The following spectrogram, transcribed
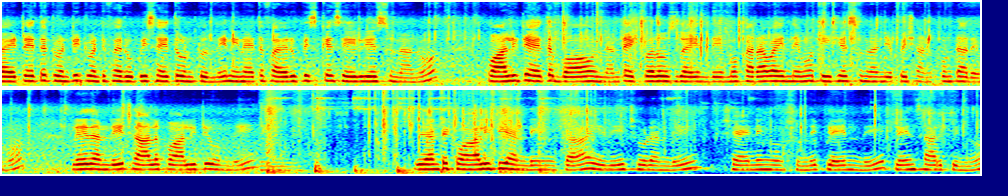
బయట అయితే ట్వంటీ ట్వంటీ ఫైవ్ రూపీస్ అయితే ఉంటుంది. నేనైతే ఫైవ్ రూపీస్కే సేల్ చేస్తున్నాను. క్వాలిటీ అయితే బాగుంది. అంటే ఎక్కువ రోజులు అయిందేమో ఖరాబ్ అయిందేమో తీసేస్తుందని చెప్పేసి అనుకుంటారేమో. లేదండి చాలా క్వాలిటీ ఉంది. ఇదంటే క్వాలిటీ అండి ఇంకా. ఇది చూడండి షైనింగ్ వస్తుంది ప్లెయిన్ది ప్లెయిన్ సారీ పిన్ను.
